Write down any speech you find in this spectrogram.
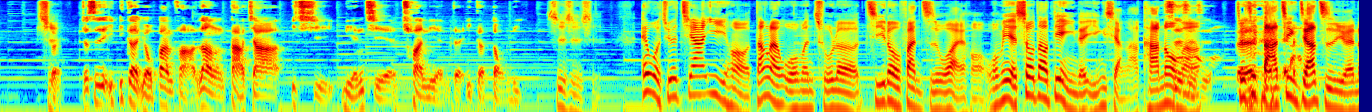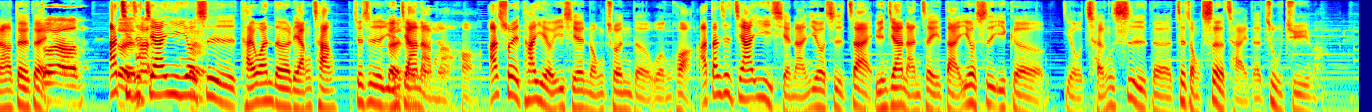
是，就是一一个有办法让大家一起连接串联的一个动力。是是是，哎、欸，我觉得嘉义哈，当然我们除了鸡肉饭之外哈，我们也受到电影的影响啊，卡诺啊，是是是就是打进甲子园啊，对不对？对啊。啊，其实嘉义又是台湾的粮仓，就是云嘉南嘛，哈啊，所以它也有一些农村的文化啊。但是嘉义显然又是在云嘉南这一带，又是一个有城市的这种色彩的住居嘛。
